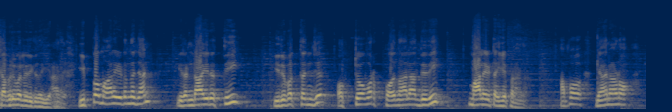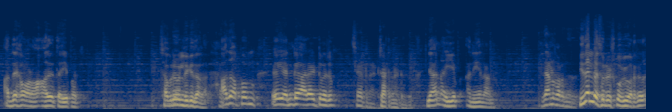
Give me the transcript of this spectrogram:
ശബരിമല ഇരിക്കുന്ന അയ്യപ്പൻ. ഇപ്പം മാലയിടുന്ന ഞാൻ രണ്ടായിരത്തി ഇരുപത്തഞ്ച് ഒക്ടോബർ പതിനാലാം തീയതി മാലയിട്ട അയ്യപ്പനാണ്. അപ്പോൾ ഞാനാണോ? അദ്ദേഹമാണോ ആദ്യത്തെ അയ്യപ്പൻ? ശബരിമല ഇരിക്കുന്നത് അത് അപ്പം എന്റെ ആരായിട്ട് വരും? ചേട്ടനായിട്ട്. ചേട്ടനായിട്ട് വരും. ഞാൻ അയ്യപ്പ അനിയനാണ്. ഇതാണ് പറഞ്ഞത്. ഇതല്ലേ സുരേഷ് ഗോപി പറഞ്ഞത്?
